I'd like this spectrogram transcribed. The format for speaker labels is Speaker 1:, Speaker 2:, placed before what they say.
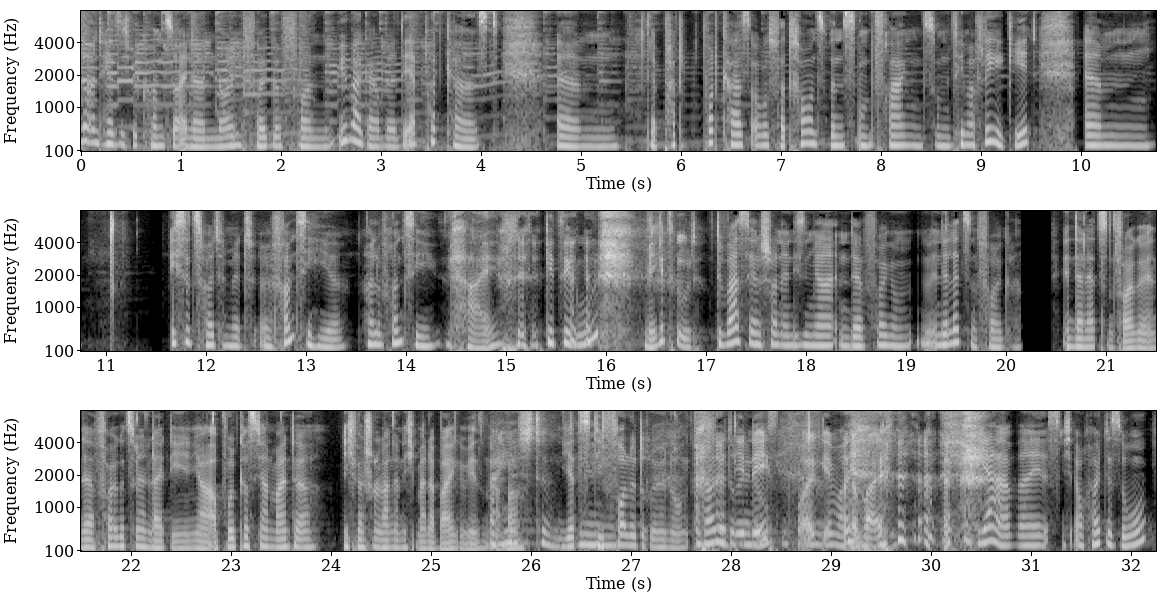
Speaker 1: Hallo und herzlich willkommen zu einer neuen Folge von Übergabe, der Podcast. Ähm, der Pod Podcast eures Vertrauens, wenn es um Fragen zum Thema Pflege geht. Ähm, ich sitze heute mit äh, Franzi hier. Hallo Franzi.
Speaker 2: Hi.
Speaker 1: Geht's dir gut?
Speaker 2: Mir geht's gut.
Speaker 1: Du warst ja schon in diesem Jahr in der Folge, in der letzten Folge.
Speaker 2: In der letzten Folge, in der Folge zu den Leitlinien, ja. Obwohl Christian meinte, ich war schon lange nicht mehr dabei gewesen. Aber
Speaker 1: ja, stimmt.
Speaker 2: jetzt
Speaker 1: Ja,
Speaker 2: die volle Dröhnung.
Speaker 1: Volle
Speaker 2: Die
Speaker 1: Dröhnung.
Speaker 2: nächsten Folgen immer dabei.
Speaker 1: ja, weil es ist auch heute so,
